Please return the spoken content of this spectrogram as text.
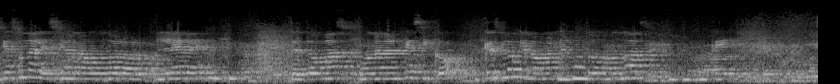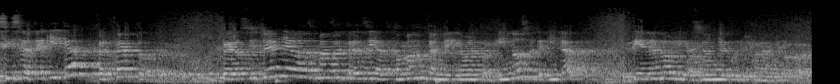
Si es una lesión o un dolor leve, te tomas un analgésico, que es lo que normalmente todo el mundo hace. Si se te quita, perfecto. Pero si tú ya llevas más de tres días tomándote el y no se te quita, tienes la obligación de acudir con el.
